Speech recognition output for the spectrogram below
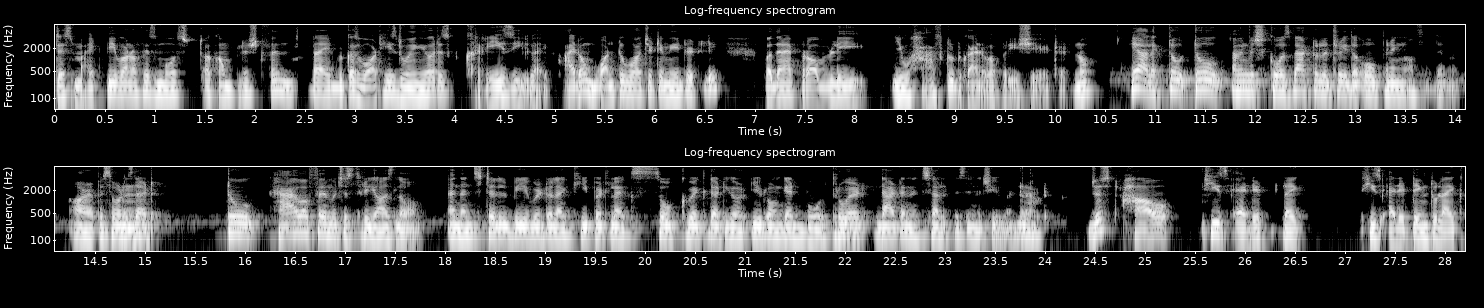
this might be one of his most accomplished films right? Because what he's doing here is crazy. Like i don't want to watch it immediately but then i probably you have to kind of appreciate it no Yeah, like to to I mean, which goes back to literally the opening of the, our episode is hmm. that to have a film which is three hours long and then still be able to like keep it like so quick that you're you don't get bored through it. Hmm. That in itself is an achievement, right? just how he's edit like he's editing to like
